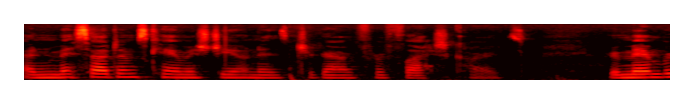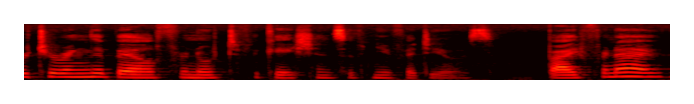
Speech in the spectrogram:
and Miss Adams Chemistry on Instagram for flashcards. Remember to ring the bell for notifications of new videos. Bye for now.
